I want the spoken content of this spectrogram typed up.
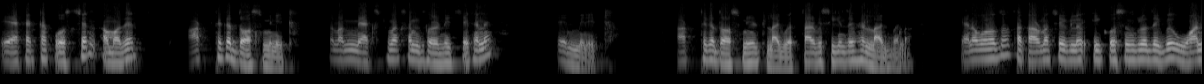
এই এক একটা কোশ্চেন আমাদের আট থেকে দশ মিনিট। চলো আমি ম্যাক্স টু ম্যাক্স আমি ধরে নিচ্ছি এখানে টেন মিনিট আট থেকে দশ মিনিট লাগবে, তার বেশি কিন্তু এখানে লাগবে না। কেন বলো তো? তার কারণ হচ্ছে এগুলো, এই কোশ্চেনগুলো দেখবে ওয়ান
